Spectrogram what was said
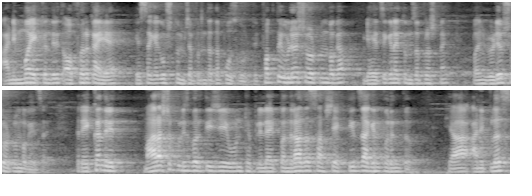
आणि मग एकंदरीत ऑफर काय आहे हे सगळ्या गोष्टी तुमच्यापर्यंत आता पोहोच करते फक्त व्हिडिओ शॉर्ट पण बघा घ्यायचं की नाही तुमचा प्रश्न आहे पण व्हिडिओ शॉर्ट पण बघायचा आहे. तर एकंदरीत महाराष्ट्र पोलीस भरती जी येऊन ठेपलेली आहे पंधरा हजार सहाशे एकतीस जागांपर्यंत ह्या आणि plus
